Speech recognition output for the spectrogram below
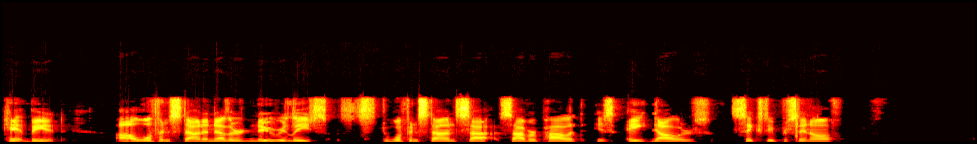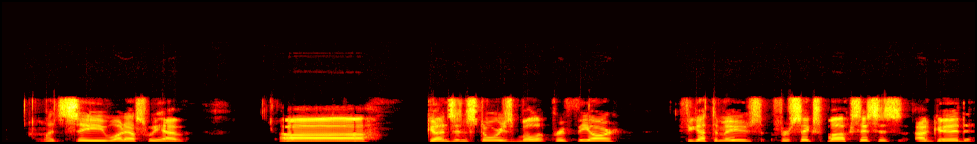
Can't beat it. Uh, Wolfenstein, another new release. Wolfenstein Cy Cyber Pilot is eight dollars, sixty percent off. Let's see what else we have. Uh, Guns and Stories Bulletproof VR. If you got the moves for six bucks, this is a good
